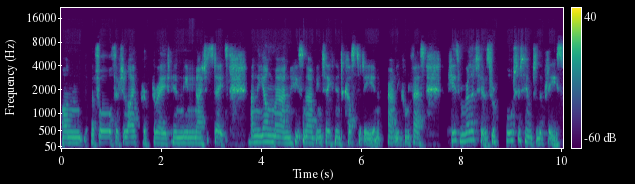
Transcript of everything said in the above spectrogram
on the Fourth of July parade in the United States, and the young man who's now been taken into custody and apparently confessed, his relatives reported him to the police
